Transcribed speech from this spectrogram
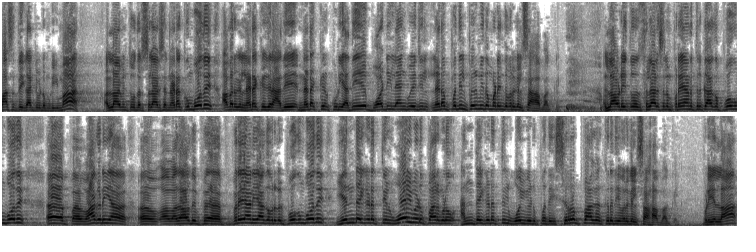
பாசத்தை காட்டிவிட முடியுமா? அல்லாவின் தூதர் ஸல்லல்லாஹு நடக்கும்போது அவர்கள் நடக்குகிற அதே நடக்கக்கூடிய அதே பாடி லாங்குவேஜில் நடப்பதில் பெருமிதம் அடைந்தவர்கள் சஹாபாக்கள். அல்லாவுடைய தூதர் ஸல்லல்லாஹு பிரயாணத்திற்காக போகும்போது அஹ், வாகனியா அஹ், அதாவது பிரயாணியாக அவர்கள் போகும்போது எந்த இடத்தில் ஓய்வெடுப்பார்களோ அந்த இடத்தில் ஓய்வெடுப்பதை சிறப்பாக கருதியவர்கள் சஹாபாக்கள். இப்படியெல்லாம்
